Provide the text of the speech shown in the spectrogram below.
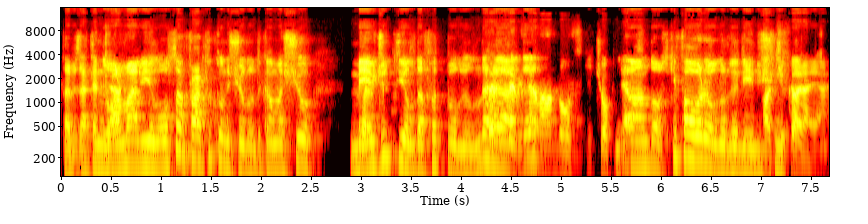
Tabii zaten Yani- normal bir yıl olsa farklı konuşuyor olurduk ama şu mevcut yılda futbol yılında Tabii, tabii, herhalde Lewandowski çok net. Lewandowski favori olurdu diye düşünüyorum. Açık ara yani.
